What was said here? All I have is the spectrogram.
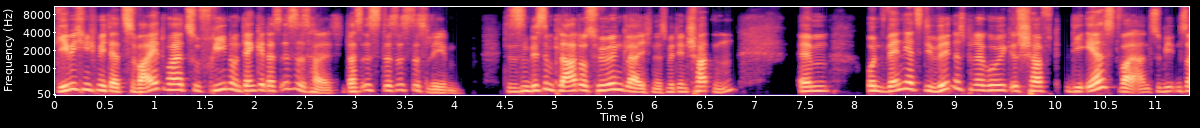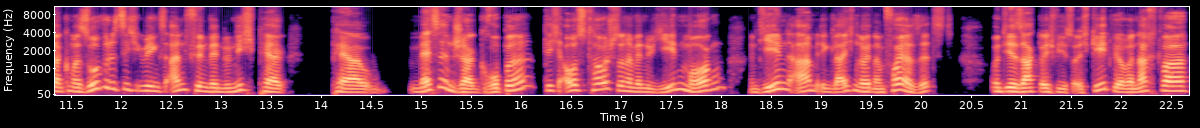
gebe ich mich mit der Zweitwahl zufrieden und denke, das ist es halt. Das ist, das ist das Leben. Das ist ein bisschen Platos Höhengleichnis mit den Schatten. Ähm, und wenn jetzt die Wildnispädagogik es schafft, die Erstwahl anzubieten, zu sagen, guck mal, so würde es sich übrigens anfühlen, wenn du nicht per, per Messenger-Gruppe dich austauschst, sondern wenn du jeden Morgen und jeden Abend mit den gleichen Leuten am Feuer sitzt und ihr sagt euch, wie es euch geht, wie eure Nacht war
